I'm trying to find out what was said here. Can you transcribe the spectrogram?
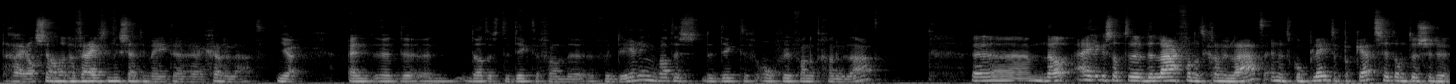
dan ga je al snel naar een 25 centimeter uh, granulaat. Ja, en de, de, dat is de dikte van de fundering. Wat is de dikte ongeveer van het granulaat? Uh, nou, eigenlijk is dat de, de laag van het granulaat en het complete pakket zit dan tussen de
